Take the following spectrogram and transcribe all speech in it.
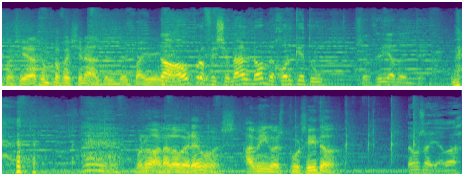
¿Te consideras un profesional del Dead by Daylight? No, un profesional no, mejor que tú, sencillamente. Bueno, ahora lo veremos. Amigo, Spursito. Vamos allá, va.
